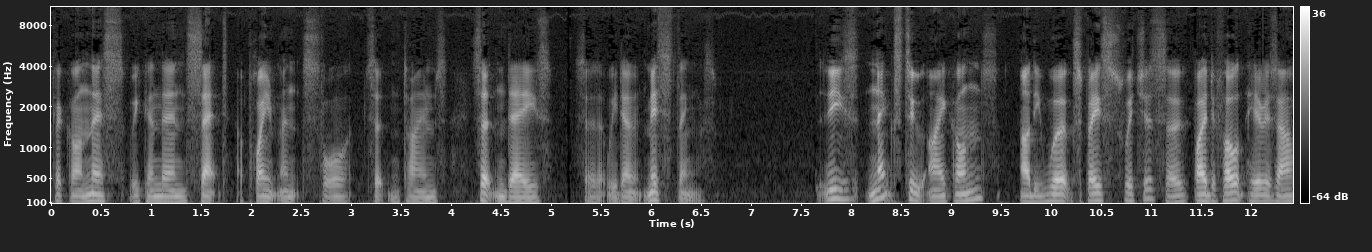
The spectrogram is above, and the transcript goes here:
click on this we can then set appointments for certain times, certain days so that we don't miss things. These next two icons are the workspace switches. So by default, here is our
